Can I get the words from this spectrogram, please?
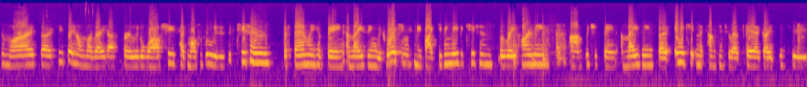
tomorrow. So she's been on my radar for a little while. She's had multiple litters of kittens. The family have been amazing with working with me by giving me the kittens for rehoming, um, which has been amazing. So any kitten that comes into our care goes into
